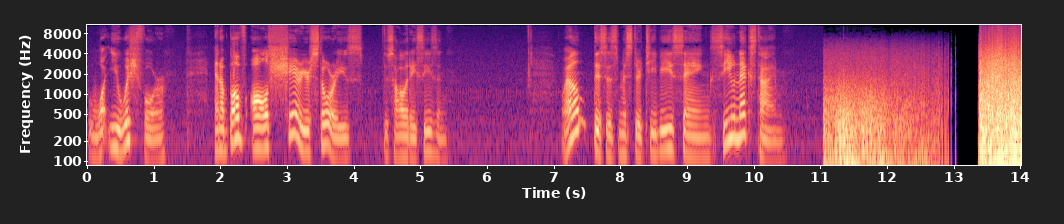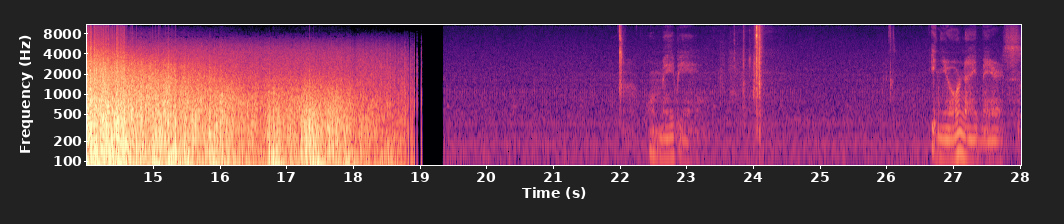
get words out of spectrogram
what you wish for, and above all, share your stories this holiday season. Well, this is Mr. TV saying, see you next time. Or maybe in your nightmares.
